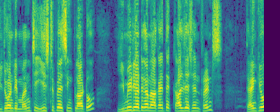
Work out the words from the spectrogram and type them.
ఇటువంటి మంచి ఈస్ట్ ఫేసింగ్ ప్లాటు ఇమీడియట్గా నాకైతే కాల్ చేసేయండి ఫ్రెండ్స్. థ్యాంక్ యూ.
